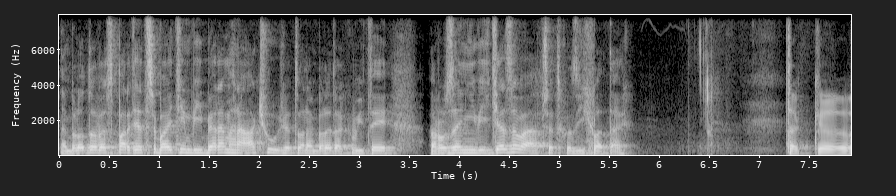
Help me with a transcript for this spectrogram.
Nebylo to ve Spartě třeba i tím výběrem hráčů, že to nebyly takový ty rození vítězové v předchozích letech? Tak eh,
